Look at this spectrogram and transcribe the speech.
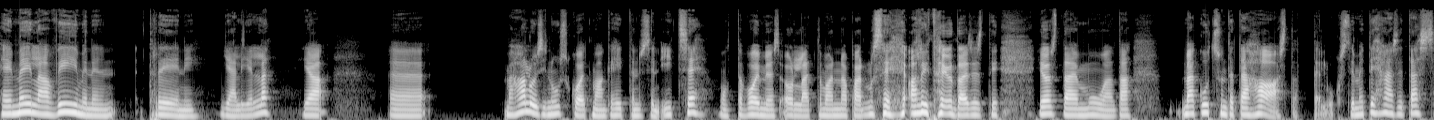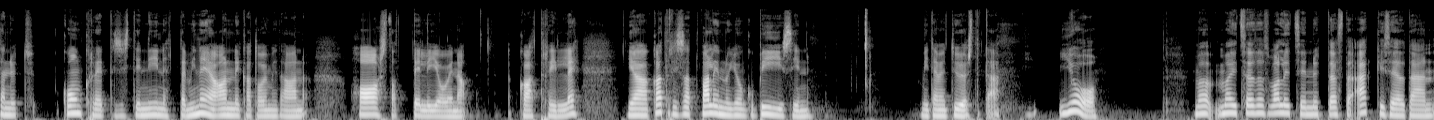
Hei, meillä on viimeinen treeni jäljellä ja öö, mä haluaisin uskoa, että mä oon kehittänyt sen itse, mutta voi myös olla, että mä oon napannut se alitajuntaisesti jostain muualta. Mä kutsun tätä haastatteluksi ja me tehdään se tässä nyt konkreettisesti niin, että minä ja Annika toimitaan haastattelijoina Katrille. Ja Katri, sä oot valinnut jonkun biisin, mitä me työstetään. Joo. Mä, mä itse asiassa valitsin nyt tästä äkkiseltään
